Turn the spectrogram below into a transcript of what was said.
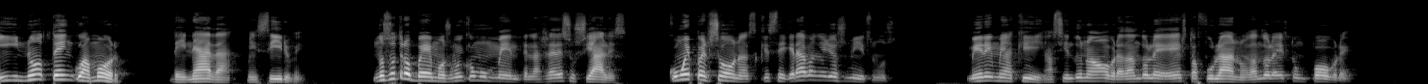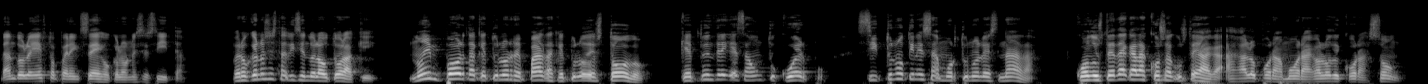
y no tengo amor, de nada me sirve. Nosotros vemos muy comúnmente en las redes sociales cómo hay personas que se graban ellos mismos. Mírenme aquí, haciendo una obra, dándole esto a fulano, dándole esto a un pobre, dándole esto a Perencejo que lo necesita. Pero ¿qué nos está diciendo el autor aquí? No importa que tú lo repartas, que tú lo des todo, que tú entregues aún tu cuerpo. Si tú no tienes amor, tú no eres nada. Cuando usted haga la cosa que usted haga, hágalo por amor, hágalo de corazón.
